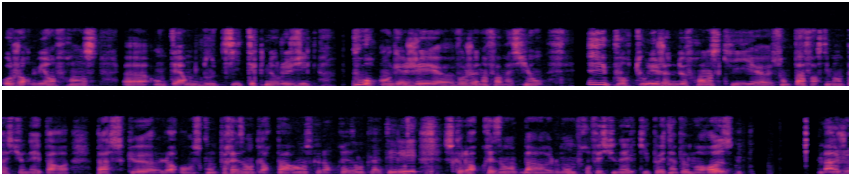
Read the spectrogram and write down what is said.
aujourd'hui en France euh, en termes d'outils technologiques pour engager euh, vos jeunes en formation et pour tous les jeunes de France qui ne sont pas forcément passionnés par, ce qu'on présente leurs parents, ce que leur présente la télé, ce que leur présente ben, le monde professionnel qui peut être un peu morose. Bah, je,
